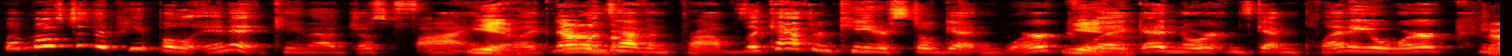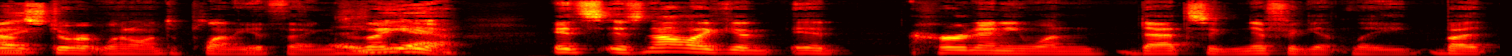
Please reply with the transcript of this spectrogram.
But most of the people in it came out just fine. Yeah, like no one's having problems. Like Catherine Keener's still getting work. Yeah. Like Ed Norton's getting plenty of work. Jon like, Stewart went on to plenty of things. Uh, like, yeah. yeah. It's it's not like it, it hurt anyone that significantly, but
